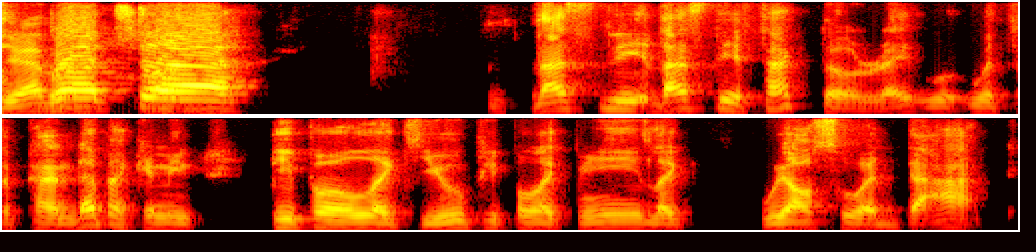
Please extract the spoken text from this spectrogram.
Yeah, but. Uh, that's the that's the effect though right with the pandemic i mean people like you people like me like we also adapt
